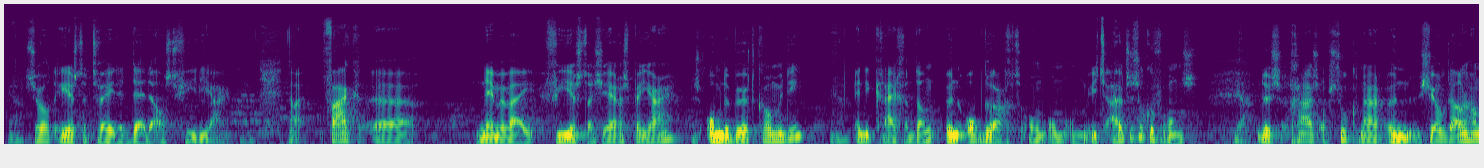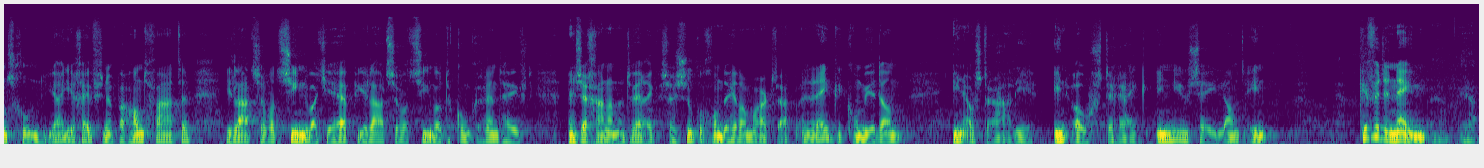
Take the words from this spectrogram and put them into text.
Ja. Zowel het eerste, tweede, derde als het vierde jaar. Nou, vaak nemen wij vier stagiaires per jaar. Dus om de beurt komen die. Ja. En die krijgen dan een opdracht om, om, om iets uit te zoeken voor ons. Ja. Dus ga eens op zoek naar een showdown handschoen. Ja, je geeft ze een paar handvaten. Je laat ze wat zien wat je hebt. Je laat ze wat zien wat de concurrent heeft. En zij gaan aan het werk. Zij zoeken gewoon de hele markt op. En in één keer kom je dan in Australië, in Oostenrijk, in Nieuw-Zeeland, in... Give it a name. Ja.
